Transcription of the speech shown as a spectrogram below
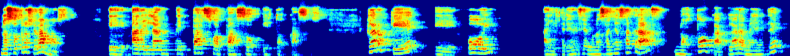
nosotros llevamos eh, adelante paso a paso estos casos. Claro que eh, hoy, a diferencia de unos años atrás, nos toca claramente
